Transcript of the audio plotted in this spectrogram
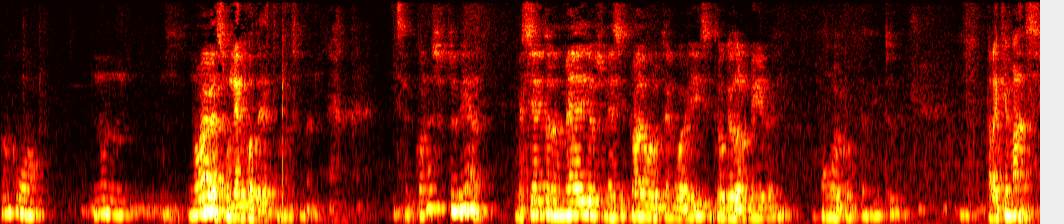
como nueve azulejos de esto más o menos. Dice, con eso estoy bien. Me siento en el medio, si necesito algo lo tengo ahí, si tengo que dormir, ahí, pongo el costadito. ¿Para qué más?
